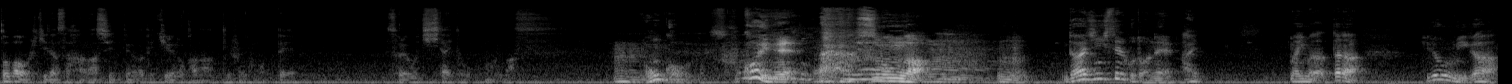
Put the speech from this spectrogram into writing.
言葉を引き出す話っていうのができるのかなっていうふうに思ってそれを聞きたいと思います。うん。なんか深いね。質問が、ううん、大事にしてることはね、はい。まあ、今だったら博文が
